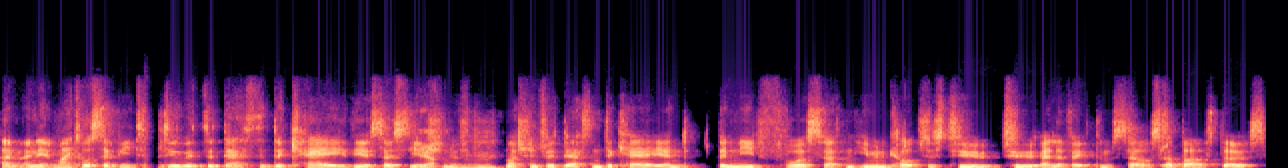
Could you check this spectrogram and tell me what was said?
um, and it might also be to do with the death and decay, the association yep. of mm-hmm. mushrooms with death and decay, and the need for certain human cultures to to elevate themselves above those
